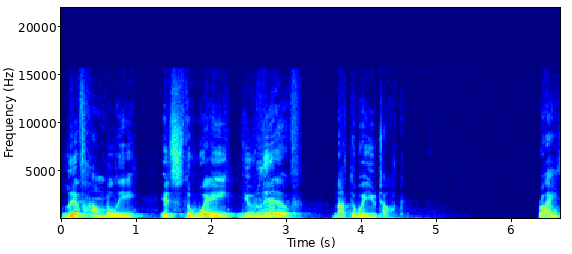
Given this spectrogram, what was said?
live humbly. It's the way you live, not the way you talk. Right?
